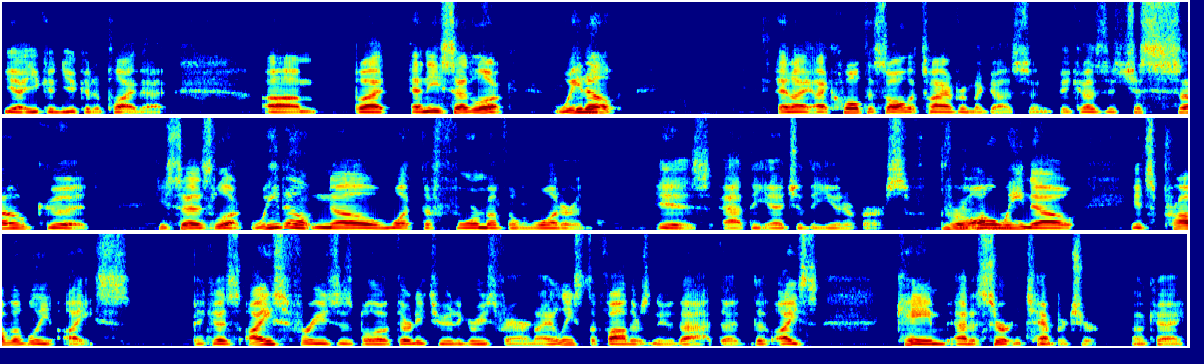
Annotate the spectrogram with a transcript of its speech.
Yeah. You could, you could apply that. Um, but, and he said, look, we don't, and I, I quote this all the time from Augustine because it's just so good. He says, look, we don't know what the form of the water is at the edge of the universe. For mm-hmm. all we know, it's probably ice because ice freezes below 32 degrees Fahrenheit. At least the fathers knew that, that the ice came at a certain temperature. Okay.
